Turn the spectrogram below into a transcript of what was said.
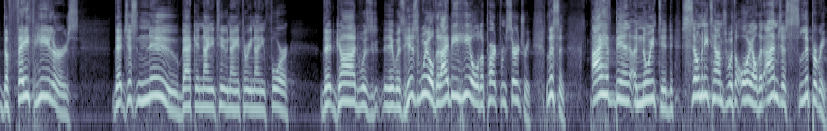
the faith healers that just knew back in 92, 93, 94 that God was, it was His will that I be healed apart from surgery. Listen, I have been anointed so many times with oil that I'm just slippery.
